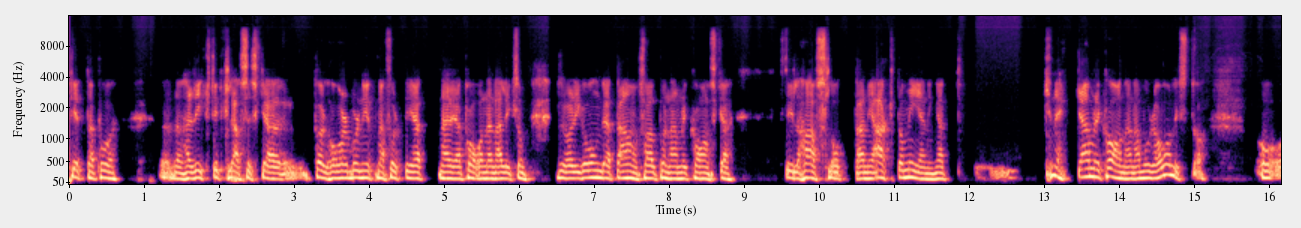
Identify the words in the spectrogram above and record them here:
tittar på eh, den här riktigt klassiska Pearl Harbor 1941 när japanerna liksom drar igång detta anfall på den amerikanska Stilla havsflottan i akt och mening att knäcka amerikanerna moraliskt. Då. Och,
